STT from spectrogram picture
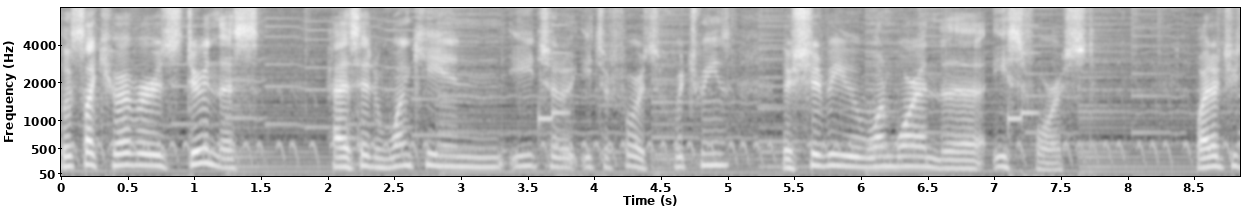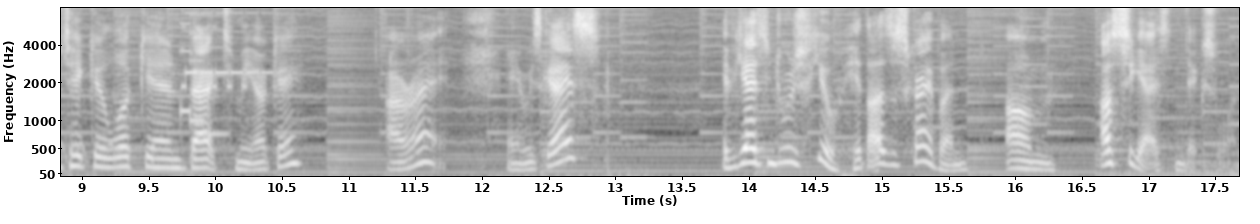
Looks like whoever is doing this has hidden one key in each of each of the forests, which means there should be one more in the east forest. Why don't you take a look and back to me, okay? Alright. Anyways guys, if you guys enjoyed this video, hit that subscribe button. Um, I'll see you guys in the next one.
